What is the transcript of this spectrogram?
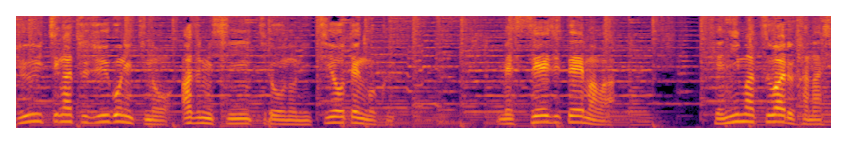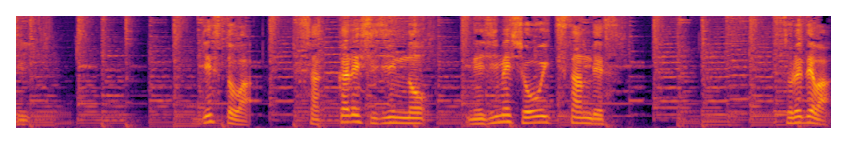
11月15日の安住紳一郎の日曜天国。メッセージテーマは「毛にまつわる話」ゲストは作家で詩人のねじめ正一さんです。それでは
